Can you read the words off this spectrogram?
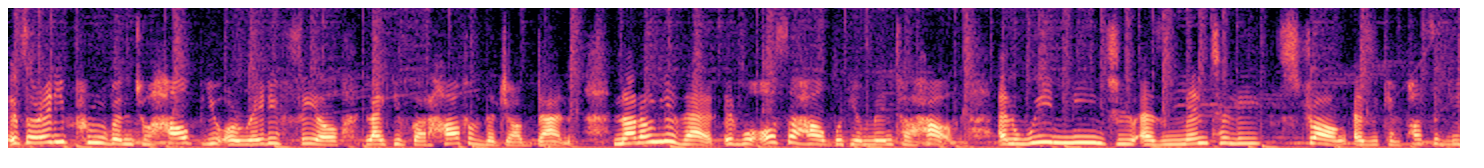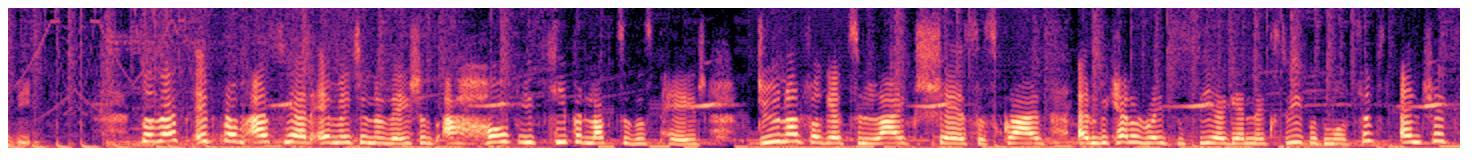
It's already proven to help you already feel like you've got half of the job done. Not only that, it will also help with your mental health. And we need you as mentally strong as you can possibly be. So that's it from us here at MH Innovations. I hope you keep it locked to this page. Do not forget to like, share, subscribe, and we cannot wait to see you again next week with more tips and tricks.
